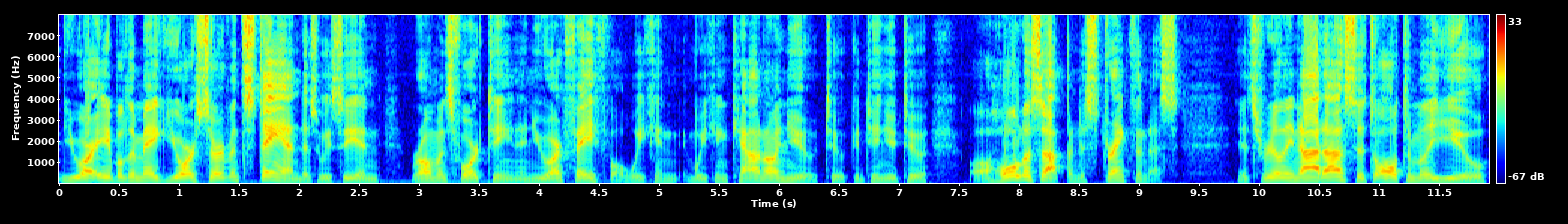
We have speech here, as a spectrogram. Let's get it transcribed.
you are able to make your servant stand, as we see in Romans 14, and you are faithful. We can we can count on you to continue to uh, hold us up and to strengthen us. It's really not us; it's ultimately you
